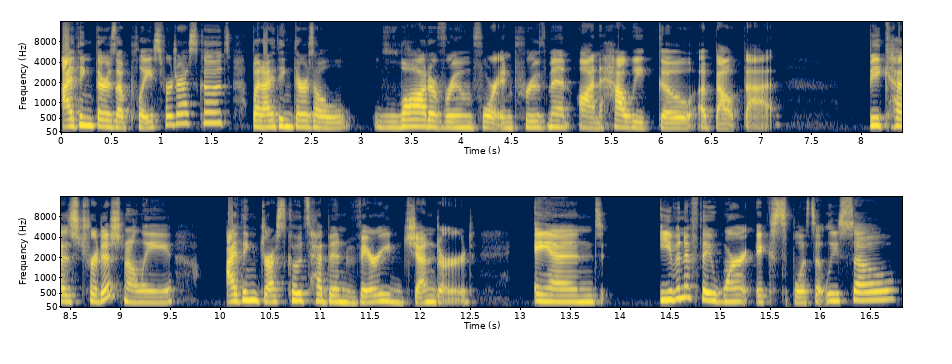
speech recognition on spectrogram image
I think there's a place for dress codes, but I think there's a lot of room for improvement on how we go about that. Because traditionally, I think dress codes have been very gendered. And even if they weren't explicitly so,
